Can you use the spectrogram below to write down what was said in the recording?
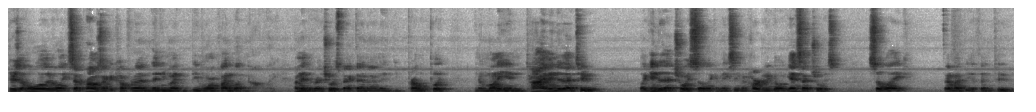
there's a whole other like set of problems that could come from that, and then you might be more inclined to be like, nah, like I made the right choice back then, and then you probably put you know money and time into that too, like into that choice, so like it makes it even harder to go against that choice. So like that might be a thing too.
